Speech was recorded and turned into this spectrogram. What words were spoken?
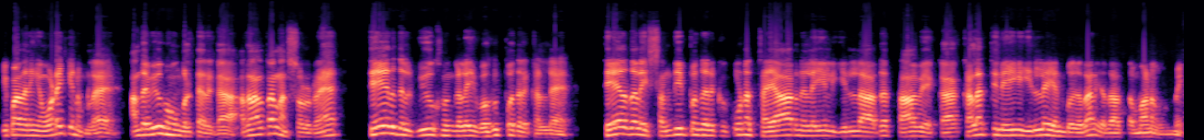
இப்ப அதை நீங்க உடைக்கணும்ல? அந்த வியூகம் உங்கள்கிட்ட இருக்கா? அதனால தான் நான் சொல்றேன் தேர்தல் வியூகங்களை வகுப்பதற்கல்ல. தேர்தலை சந்திப்பதற்கு கூட தயார் நிலையில் இல்லாத தாவேக்கா களத்திலேயே இல்லை என்பதுதான் யதார்த்தமான உண்மை.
